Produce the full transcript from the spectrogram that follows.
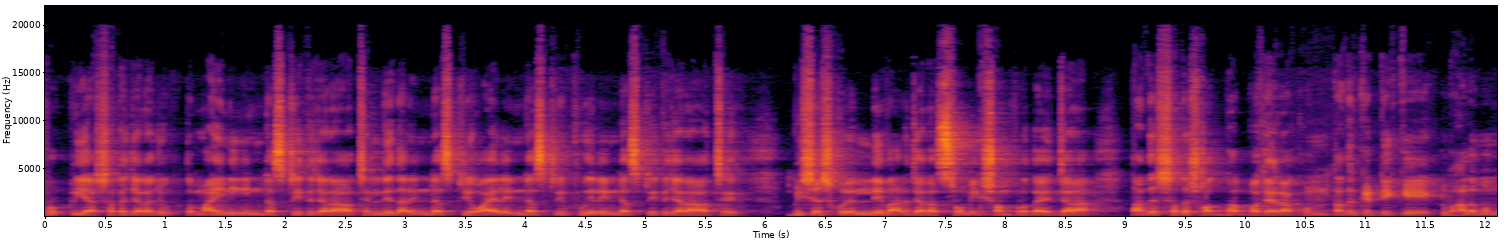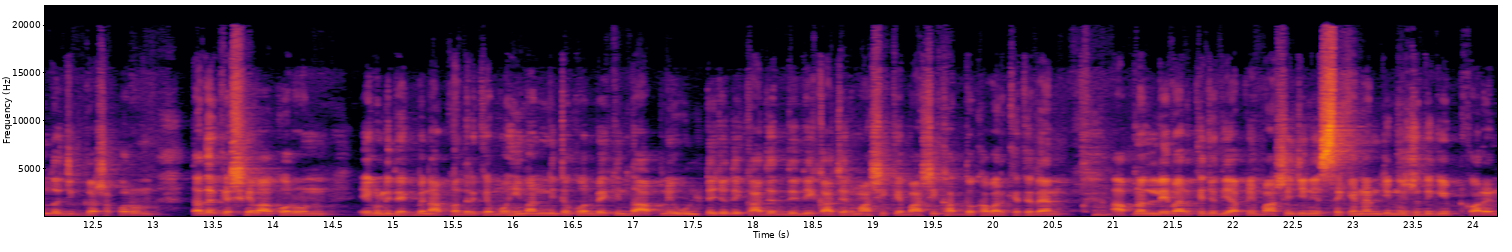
প্রক্রিয়ার সাথে যারা যুক্ত মাইনিং ইন্ডাস্ট্রিতে যারা আছে leather industry oil industry fuel ইন্ডাস্ট্রিতে যারা আছে বিশেষ করে লেবার যারা, শ্রমিক সম্প্রদায়ের যারা, তাদের সাথে সদ্ভাব বজায় রাখুন, তাদেরকে ডেকে একটু ভালো মন্দ জিজ্ঞাসা করুন, তাদেরকে সেবা করুন, এগুলি দেখবেন আপনাদেরকে মহিমান্বিত করবে। কিন্তু আপনি উল্টে যদি কাজের দিদি, কাজের মাসিকে বাসি খাদ্য খাবার খেতে দেন, আপনার লেবারকে যদি আপনি বাসি জিনিস সেকেন্ড হ্যান্ড জিনিস যদি গিফট করেন,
